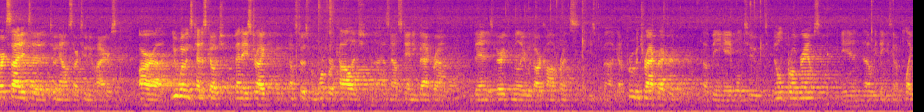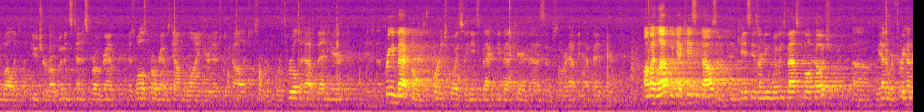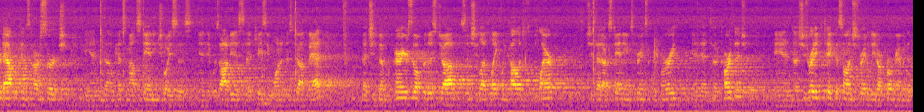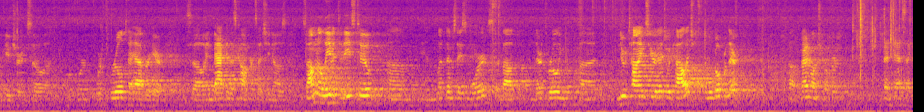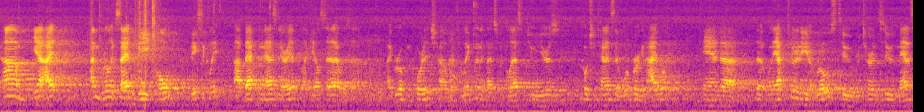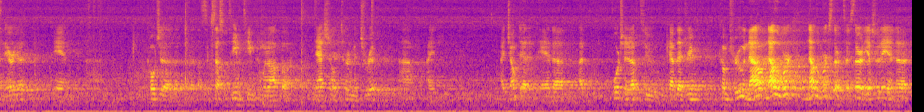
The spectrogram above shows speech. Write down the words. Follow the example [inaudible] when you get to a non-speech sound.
we're excited to, to announce our two new hires. Our uh, new women's tennis coach, Ben Oestreich, comes to us from Wartburg College, uh, has an outstanding background. Ben is very familiar with our conference. He's uh, got a proven track record of being able to, to build programs, and uh, we think he's going to play well into the future of our women's tennis program, as well as programs down the line here at Edgewood College. And so we're, we're thrilled to have Ben here and uh, bring him back home. He's a Portage boy, so he needs to back, be back here in Madison, so we're happy to have Ben here. On my left, we've got Casey Thousand, and Casey is our new women's basketball coach. Uh, we had over 300 applicants in our search, and uh, we had some outstanding choices. And it was obvious that Casey wanted this job bad, that she's been preparing herself for this job since she left Lakeland College as a player. She's had outstanding experience at McMurray and at uh, Carthage, and uh, she's ready to take this on. She's ready to lead our program into the future, and so uh, we're, we're thrilled to have her here. So, and back in this conference that she knows. So I'm going to leave it to these two um, and let them say some words about their thrilling uh, new times here at Edgewood College, and we'll go from there. Uh, Brad, why don't you go first? Fantastic. Um, yeah, I, I'm really excited to be home, basically, uh, back in the Madison area. Like Gail said, I was, uh, I grew up in Portage, uh, went to Lakeland, and I spent the last few years coaching tennis at Wartburg in Iowa. And uh, the, when the opportunity arose to return to the Madison area and coach a, a, a successful team, a team coming off a national tournament trip, um, I I jumped at it, and uh, I'm fortunate enough to have that dream come true. And now, now the work, now the work starts. I started yesterday, and uh,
